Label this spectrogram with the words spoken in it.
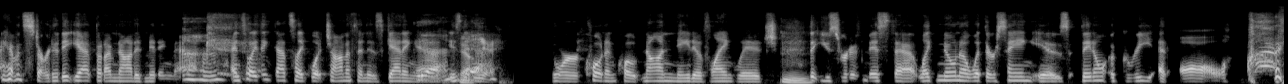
I haven't started it yet, but I'm not admitting that? Uh-huh. And so I think that's like what Jonathan is getting yeah. at is yeah. that yeah your quote unquote non-native language mm. that you sort of miss that like no no what they're saying is they don't agree at all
